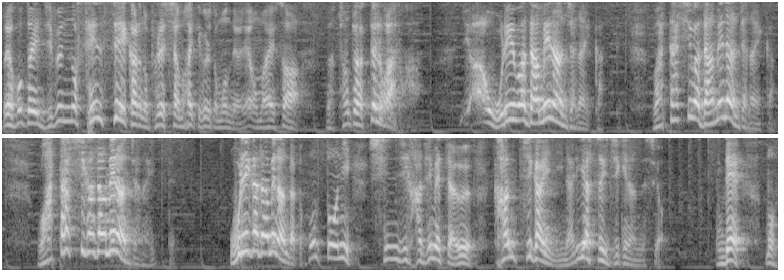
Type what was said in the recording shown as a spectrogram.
本当に自分の先生からのプレッシャーも入ってくると思うんだよね。お前さちゃんとやってんのかとか。いや俺はダメなんじゃないかって。私はダメなんじゃないか。私がダメなんじゃないって。俺がダメなんだって。本当に信じ始めちゃう勘違いになりやすい時期なんですよ。でもう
